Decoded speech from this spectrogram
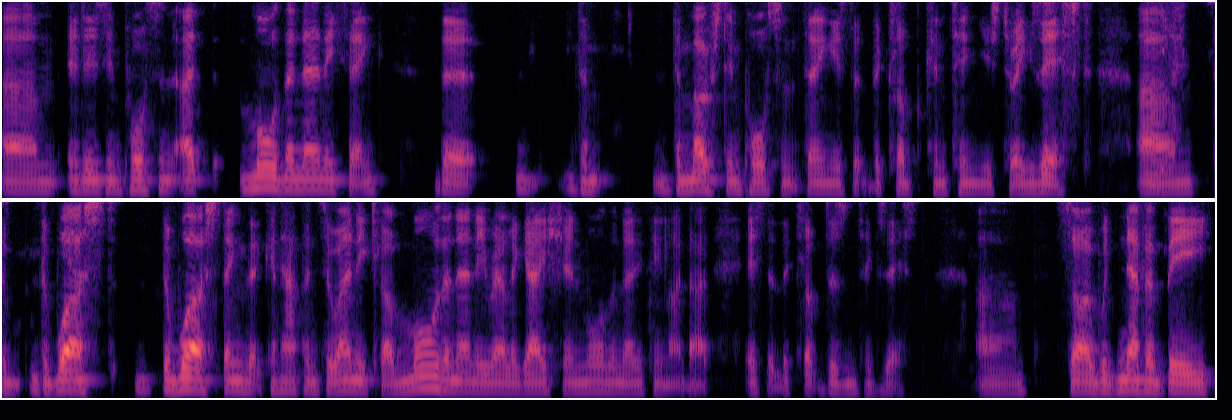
um, it is important uh, more than anything. The the the most important thing is that the club continues to exist. Um, the, the worst the worst thing that can happen to any club, more than any relegation, more than anything like that, is that the club doesn't exist. Um, so I would never be.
